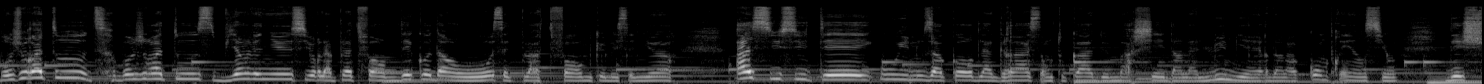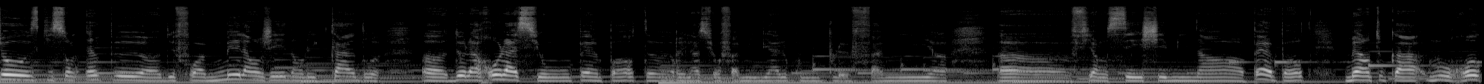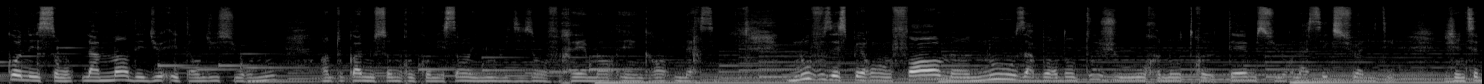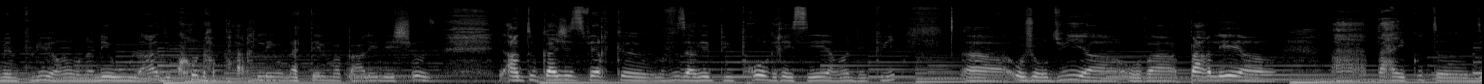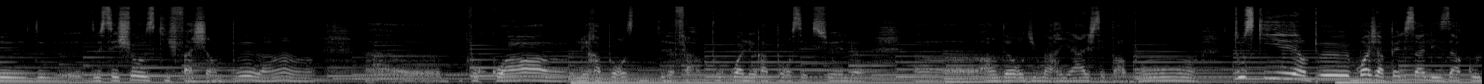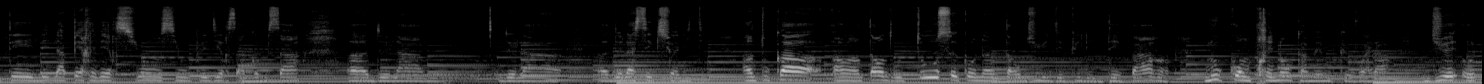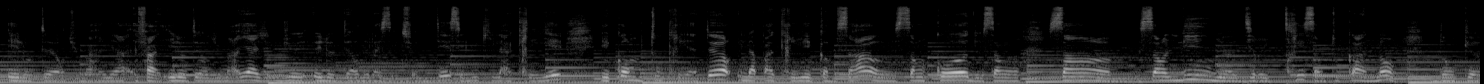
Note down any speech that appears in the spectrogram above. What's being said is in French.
Bonjour à toutes, bonjour à tous, bienvenue sur la plateforme d'Écho d'en haut, cette plateforme que le Seigneur a suscité, où il nous accorde la grâce en tout cas de marcher dans la lumière, dans la compréhension des choses qui sont un peu euh, des fois mélangées dans le cadre euh, de la relation, peu importe, euh, relation familiale, couple, famille, fiancé, cheminat, peu importe. Mais en tout cas, nous reconnaissons la main de Dieu étendue sur nous. En tout cas, nous sommes reconnaissants et nous lui disons vraiment un grand merci. Nous vous espérons en forme. Nous abordons toujours notre thème sur la sexualité. Je ne sais même plus, hein, on en est où là, de quoi on a parlé. On a tellement parlé des choses. En tout cas, j'espère que vous avez pu progresser hein, depuis. Euh, aujourd'hui, euh, on va parler... Euh, bah écoute, de, ces choses qui fâchent un peu. Hein, pourquoi les rapports, enfin, pourquoi les rapports sexuels euh, en dehors du mariage, c'est pas bon. Tout ce qui est un peu, moi j'appelle ça les à côté, la perversion, si on peut dire ça comme ça, euh, de la de la, de la sexualité. En tout cas, à entendre tout ce qu'on a entendu depuis le départ, nous comprenons quand même que voilà, Dieu est l'auteur du mariage, enfin, est l'auteur du mariage, Dieu est l'auteur de la sexualité, c'est lui qui l'a créé. Et comme tout créateur, il n'a pas créé comme ça, euh, sans code, sans, sans, euh, sans ligne directrice, en tout cas, non. Donc, euh,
